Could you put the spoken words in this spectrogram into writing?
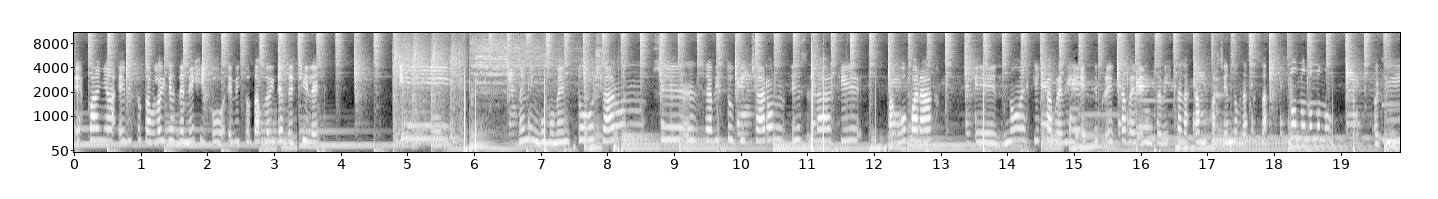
España, he visto tabloides de México, he visto tabloides de Chile. Y en ningún momento Sharon se se, ha visto que Sharon es la que pagó para eh, no es que esta, este, esta entrevista la estamos haciendo gracias a... No, no, no, no, no. Aquí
